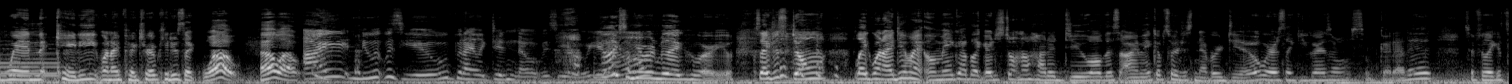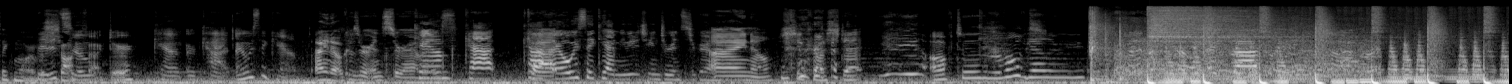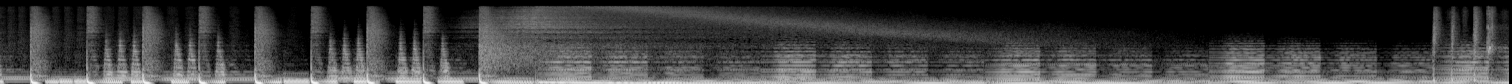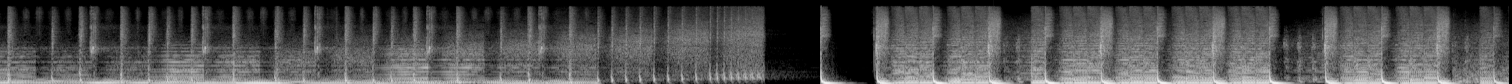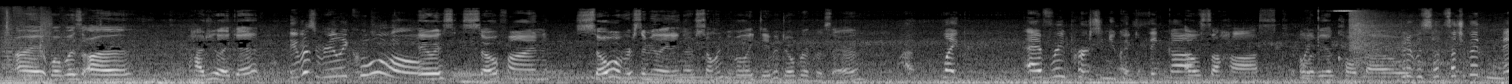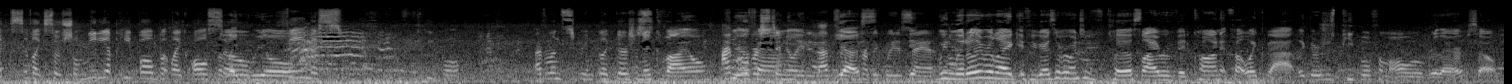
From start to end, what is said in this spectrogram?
when Katie, when I picked her up, Katie was like, whoa, hello. I knew it was you, but I like didn't know it was you. you I feel know? like some people would be like, who are you? Because I just don't, like when I do my own makeup, like I just don't know how to do all this eye makeup, so I just never do. Whereas like you guys are all so good at it. So I feel like it's like more of a shock so factor. Cam or cat. I always say Cam. I know, because her Instagram Cam, is... cat, Cat. I always say Cam, you need to change your Instagram. I know. She crushed it. Yay, off to the Revolve Gallery. exactly. What how'd you like it? It was really cool. It was so fun, so overstimulating. There's so many people, like David Dobrik was there. Uh, like every person you could think of. Elsa Hosk, Olivia Culpo. But it was such a good mix of like social media people, but like also But, like, real- famous people. Everyone's screaming. Like there's just Nick Vile. I'm You're fan. overstimulated. That's Yes. the perfect way to say it. We literally were like, if you guys ever went to Playlist Live or VidCon, it felt like that. Like there's just people from all over there. So,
